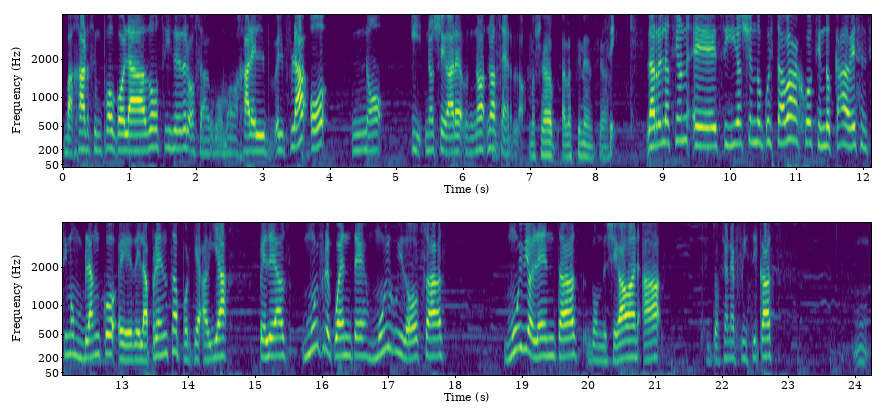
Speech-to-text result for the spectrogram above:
bajarse un poco la dosis de droga, o sea, como bajar el, el FLA o no, y no llegar, a- no, no hacerlo. No llegar a la abstinencia. Sí. La relación eh, siguió yendo cuesta abajo, siendo cada vez encima un blanco eh, de la prensa porque había peleas muy frecuentes, muy ruidosas, muy violentas, donde llegaban a situaciones físicas mm,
